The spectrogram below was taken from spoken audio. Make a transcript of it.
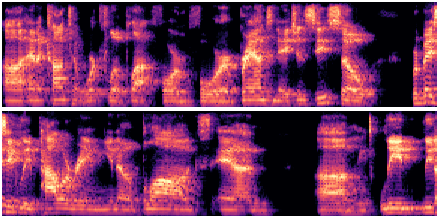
uh, and a content workflow platform for brands and agencies. So we're basically powering you know blogs and um, lead lead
